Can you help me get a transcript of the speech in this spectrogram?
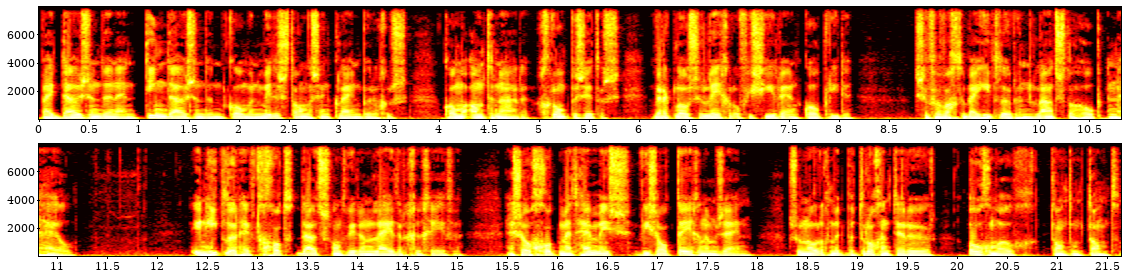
Bij duizenden en tienduizenden komen middenstanders en kleinburgers... komen ambtenaren, grondbezitters, werkloze legerofficieren en kooplieden. Ze verwachten bij Hitler hun laatste hoop en heil. In Hitler heeft God Duitsland weer een leider gegeven. En zo God met hem is, wie zal tegen hem zijn? Zo nodig met bedrog en terreur, oog om oog, tand om tand.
